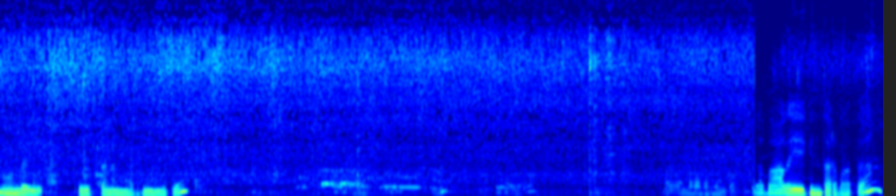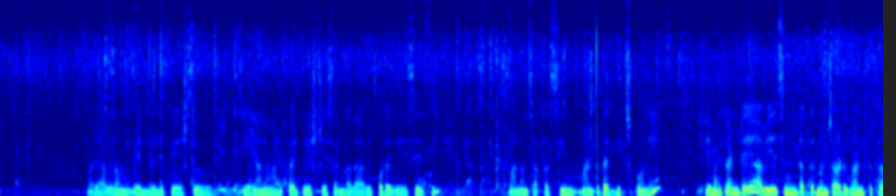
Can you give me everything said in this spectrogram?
నూనెలో వే- వేపుతానన్నమాట నేనైతే. అలా బాగా ఏగిన తర్వాత మరి అల్లం వెల్లుల్లి పేస్ట్ ఇవన్నీ ఉల్లిపాయలు పేస్ట్ చేశాను కదా అవి కూడా వేసేసి మనం చక్కగా సిమ్ మంట తగ్గించుకొని ఎందుకంటే అవి వేసిన దగ్గర నుంచి అడుగు అంటుతూ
